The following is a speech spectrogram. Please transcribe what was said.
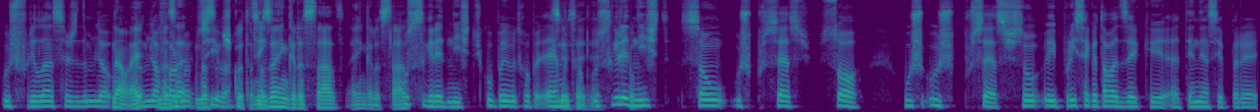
os freelancers da melhor, Não, é, da melhor forma é, mas possível. escuta, Sim. mas é engraçado, é engraçado. O segredo nisto, desculpem interromper, é Sim, muito rápido. O segredo desculpa. nisto são os processos, só. Os, os processos são, e por isso é que eu estava a dizer que a tendência para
